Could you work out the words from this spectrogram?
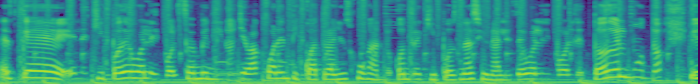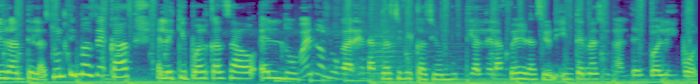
es que el equipo de voleibol femenino lleva 44 años jugando contra equipos nacionales de voleibol de todo el mundo y durante las últimas décadas el equipo ha alcanzado el noveno lugar en la clasificación mundial de la Federación Internacional del Voleibol.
